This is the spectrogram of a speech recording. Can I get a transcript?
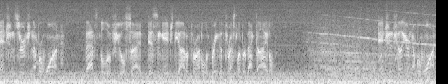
Engine surge number one. That's the low fuel side. Disengage the auto throttle and bring the thrust lever back to idle. Engine failure number one.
